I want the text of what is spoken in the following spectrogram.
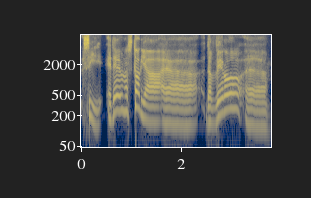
Sì, ed è una storia eh, davvero eh,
